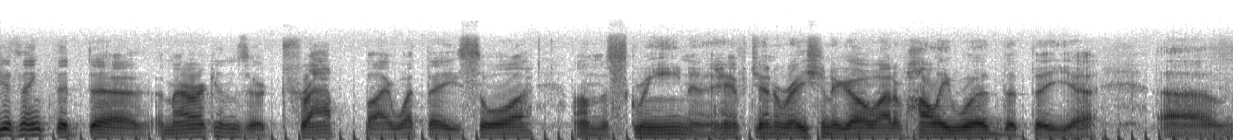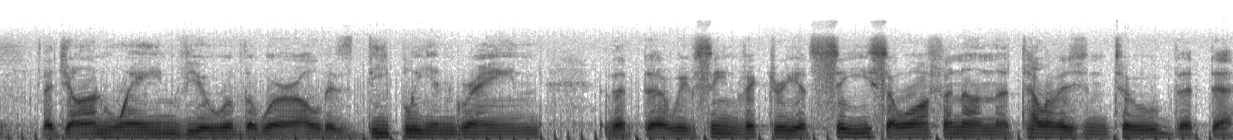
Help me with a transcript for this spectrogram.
you think that uh, Americans are trapped by what they saw on the screen a half generation ago out of Hollywood, that the, uh, uh, the John Wayne view of the world is deeply ingrained, that uh, we've seen victory at sea so often on the television tube, that uh,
